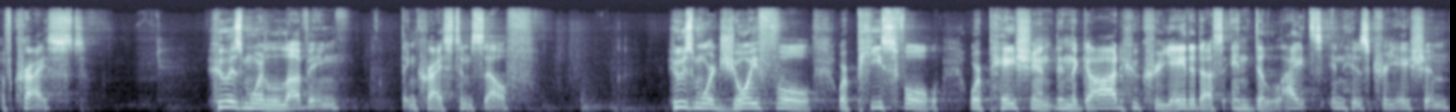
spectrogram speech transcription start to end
of Christ. Who is more loving than Christ himself? Who's more joyful or peaceful or patient than the God who created us and delights in his creation?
